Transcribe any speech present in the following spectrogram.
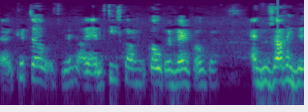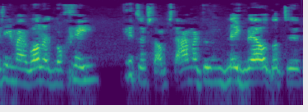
uh, crypto, of tenminste al je NFT's kan kopen en verkopen. En toen zag ik dus in mijn wallet nog geen crypto-stam staan. Maar toen bleek wel dat de,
